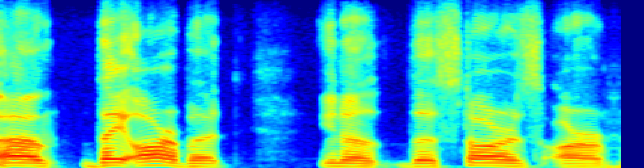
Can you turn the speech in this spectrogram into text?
Um, they are, but you know, the stars are,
